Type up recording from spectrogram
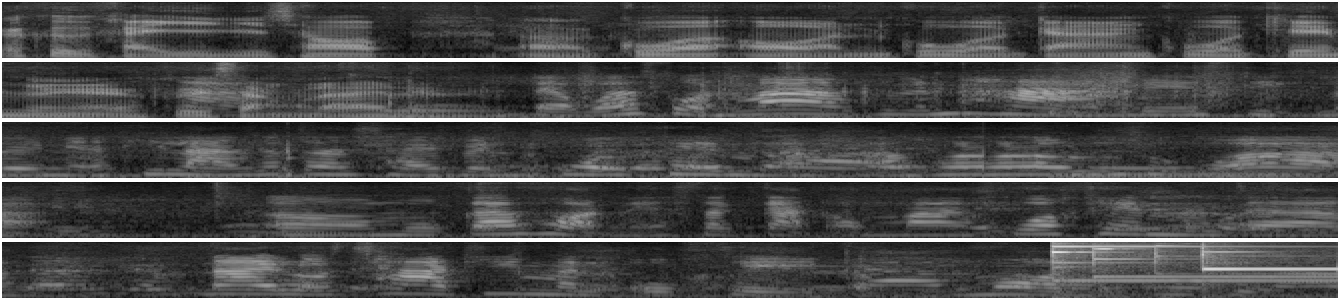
ก็คือใครชอบเอ่อคั่วอ่อนคั่วกลางคั่วเข้มยังไงก็คือสั่งได้เลย แต่ว่าส่วนมากพื้นฐานเบสิกเลยเนี่ยที่ร้านก็จะใช้เป็นคั่วเข้มนะคะ เพราะเรารู้สึกว่าเอ่อโมกาพอตเนี่ยสกัดออกมาคั่วเข้มมันจะได้รสชาติที่มันโอเคกับหม้อนี้ที่สุดค่ะ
